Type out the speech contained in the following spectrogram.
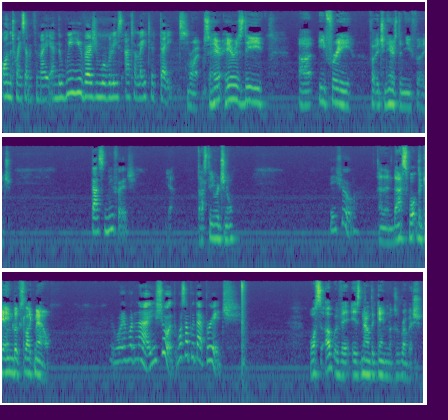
on the 27th of May, and the Wii U version will release at a later date. Right. So here here is the uh, E3 footage, and here's the new footage. That's new footage. That's the original, Are you sure? and then that's what the game looks like now. What, what, no, are you sure? What's up with that bridge? What's up with it is now the game looks rubbish.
